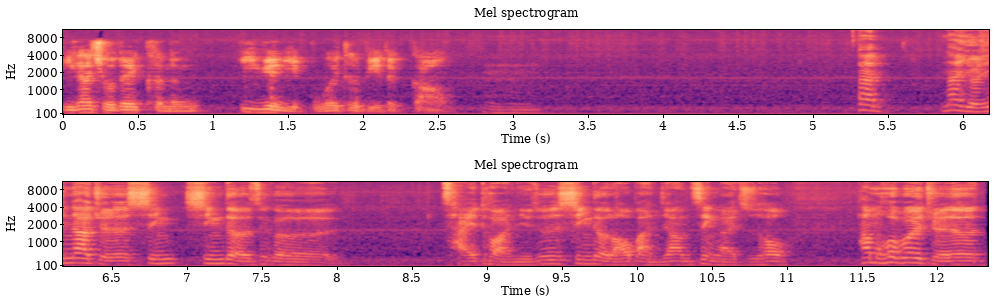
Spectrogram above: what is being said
离开球队可能意愿也不会特别的高。嗯，那那尤金大觉得新新的这个财团，也就是新的老板这样进来之后，他们会不会觉得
